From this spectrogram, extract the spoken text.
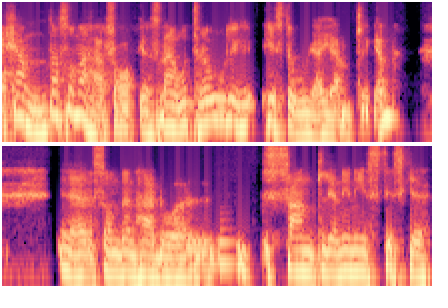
hända sådana här saker. En sån här otrolig historia egentligen. Eh, som den här då sant leninistiske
